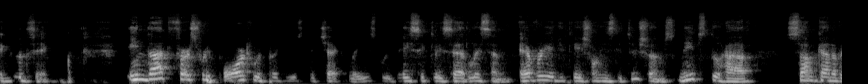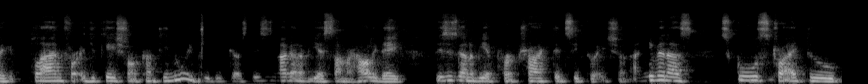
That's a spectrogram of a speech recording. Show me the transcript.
a good thing. In that first report, we produced the checklist. We basically said, listen, every educational institution needs to have some kind of a plan for educational continuity because this is not going to be a summer holiday. This is going to be a protracted situation. And even as schools try to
